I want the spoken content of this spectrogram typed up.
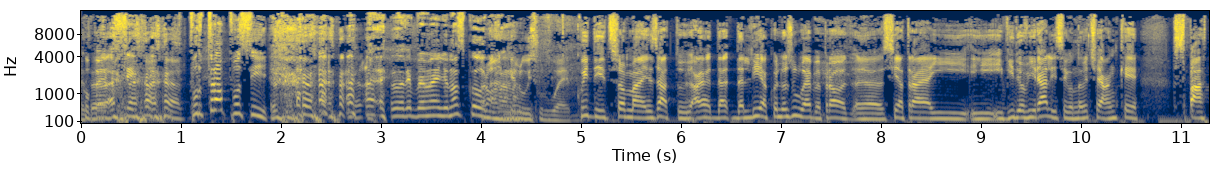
Purtroppo sì, sarebbe meglio Però nascondere. anche lui sul web. Quindi insomma esatto, eh, da, da lì a quello sul web però eh, sia tra i, i- i video virali secondo me c'è anche spazio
